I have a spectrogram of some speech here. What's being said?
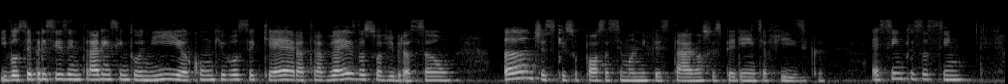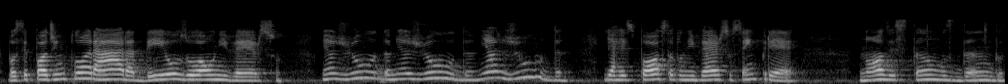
E você precisa entrar em sintonia com o que você quer através da sua vibração antes que isso possa se manifestar na sua experiência física. É simples assim. Você pode implorar a Deus ou ao universo: me ajuda, me ajuda, me ajuda. E a resposta do universo sempre é: nós estamos dando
